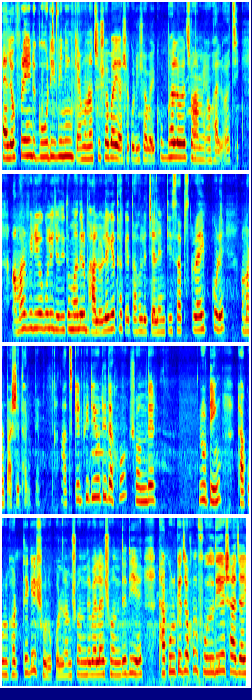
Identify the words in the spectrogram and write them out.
হ্যালো ফ্রেন্ড গুড ইভিনিং কেমন আছো সবাই? আশা করি সবাই খুব ভালো আছো, আমিও ভালো আছি। আমার ভিডিওগুলি যদি তোমাদের ভালো লেগে থাকে, তাহলে চ্যানেলটি সাবস্ক্রাইব করে আমার পাশে থাকবে। আজকের ভিডিওটি দেখো, সন্ধ্যের রুটিন ঠাকুর ঘর থেকেই শুরু করলাম। সন্ধেবেলায় সন্ধে দিয়ে ঠাকুরকে যখন ফুল দিয়ে সাজাই,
